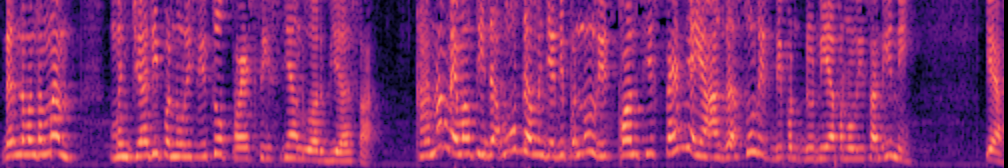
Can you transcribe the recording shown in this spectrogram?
Dan teman-teman, menjadi penulis itu prestisnya luar biasa karena memang tidak mudah menjadi penulis, konsistennya yang agak sulit di dunia penulisan ini. Ya,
